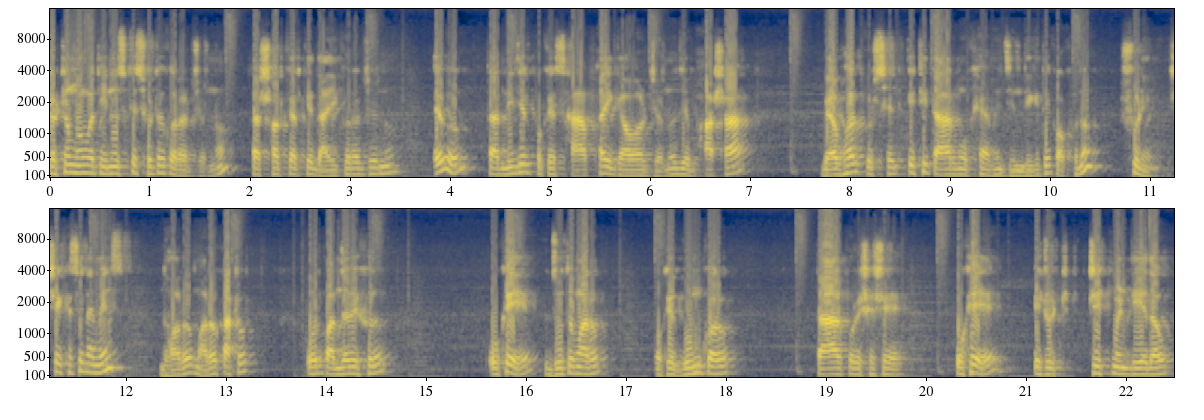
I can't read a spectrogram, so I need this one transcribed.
ডক্টর মোহাম্মদ ইউনুসকে ছোট করার জন্য তার সরকারকে দায়ী করার জন্য এবং তার নিজের পক্ষে সাফাই গাওয়ার জন্য যে ভাষা ব্যবহার করছেন, এটি তার মুখে আমি জিন্দিগিতে কখনো শুনিনি। শেখ হাসিনা মিন্স ধরো, মারো, কাটো। ওর পাঞ্জাবি খুলো। ওকে জুতো মারো। ওকে গুম করো। তারপরে শেষে ওকে একটু ট্রিটমেন্ট দিয়ে দাও।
